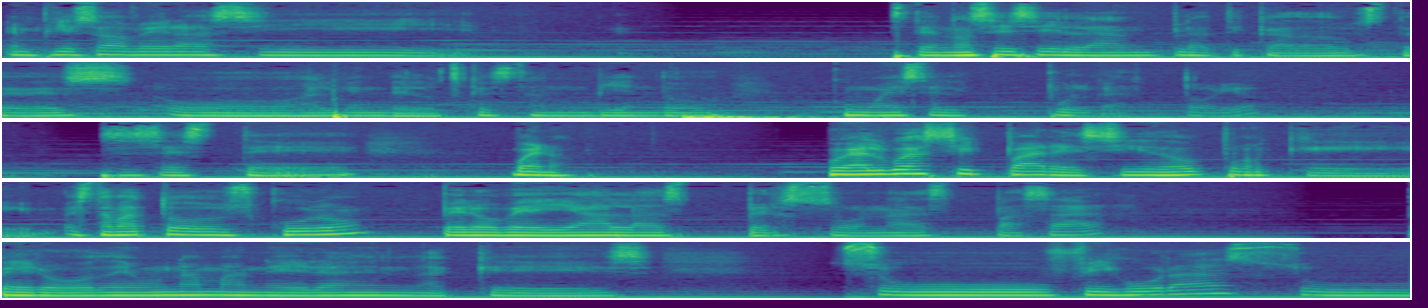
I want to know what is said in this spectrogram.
empiezo a ver así. Este, no sé si le han platicado a ustedes o a alguien de los que están viendo cómo es el purgatorio. Entonces, este, bueno, fue algo así parecido porque estaba todo oscuro, pero veía a las personas pasar, pero de una manera en la que es- su figura, su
